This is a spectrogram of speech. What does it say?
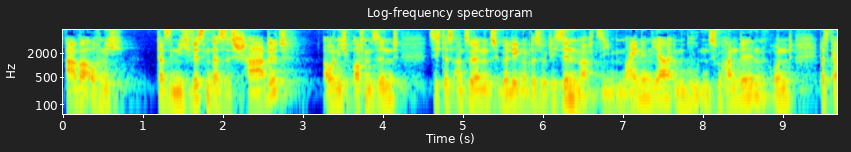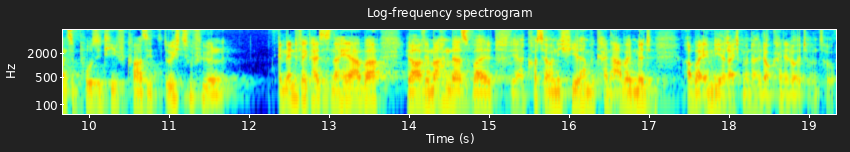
aber auch nicht, dass sie nicht wissen, dass es schadet, auch nicht offen sind, sich das anzuhören und zu überlegen, ob das wirklich Sinn macht. Sie meinen ja, im Guten zu handeln und das Ganze positiv quasi durchzuführen. Im Endeffekt heißt es nachher aber, ja, wir machen das, weil ja, kostet ja auch nicht viel, haben wir keine Arbeit mit, aber irgendwie erreicht man da halt auch keine Leute und so.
